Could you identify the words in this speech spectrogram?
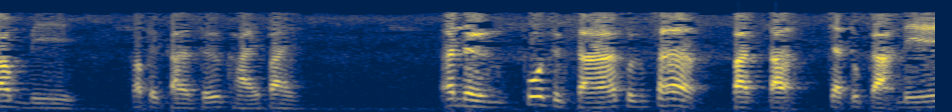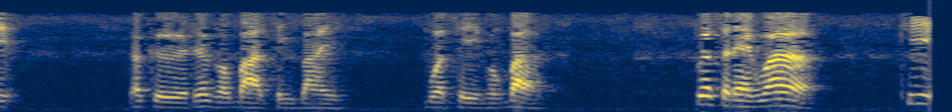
ย่อมมี ก็เป็นการซื้อขายไป อันหนึ่งผู้ศึกษาพึงทราบปัตตะจตุกะนี้ ก็คือเรื่องของบาทสี่ใบหมวดสี่ของบาท เพื่อแสดงว่าที่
